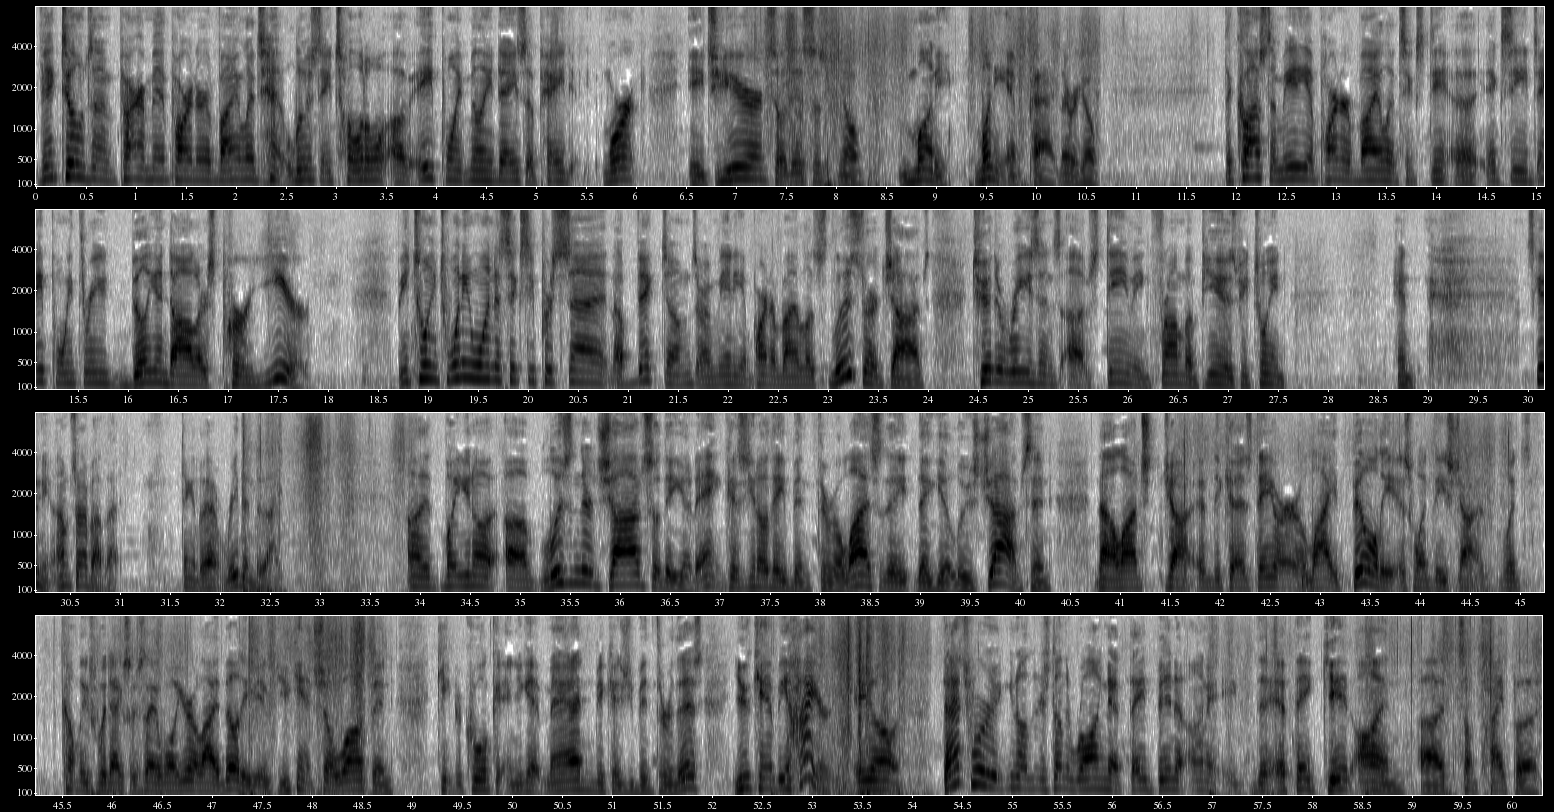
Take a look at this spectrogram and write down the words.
Victims of empowerment partner violence had lost a total of 8 million days of paid work each year. So this is, you know, money, money impact. There we go. The cost of media partner violence uh, exceeds $8.3 billion per year. Between 21 to 60 percent of victims of media partner violence lose their jobs to the reasons of stemming from abuse between and excuse me, I'm sorry about that. Thinking about reading tonight. Uh, but you know, uh, losing their jobs, so they get because you know they've been through a lot, so they they get lose jobs, and now a lot of job because they are a liability is what these jobs what companies would actually say. Well, you're a liability if you can't show up and keep your cool and you get mad because you've been through this, you can't be hired. You know that's where you know there's nothing wrong that they've been on a, if they get on uh, some type of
